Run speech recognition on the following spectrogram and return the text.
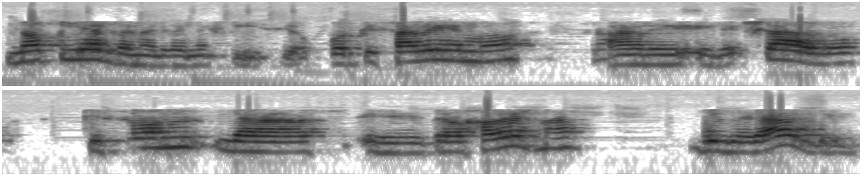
No pierdan el beneficio, porque sabemos, sabe el Estado, que son las eh, trabajadoras más vulnerables,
